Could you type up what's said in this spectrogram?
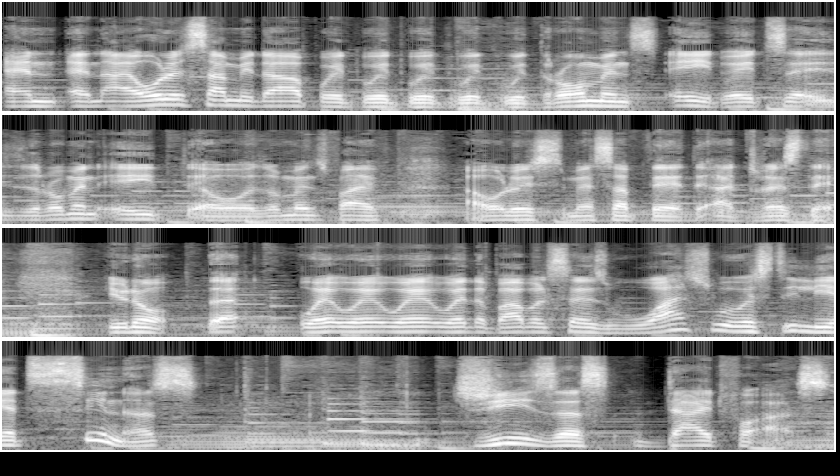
And and I always sum it up with with, with, with, with Romans 8, where it says Romans 8 or Romans 5. I always mess up the, the address there. You know, the, where, where, where, where the Bible says, whilst we were still yet sinners, Jesus died for us.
